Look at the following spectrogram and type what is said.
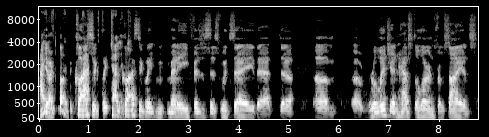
I yeah, cl- classically, classically, many physicists would say that uh, um, uh, religion has to learn from science,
